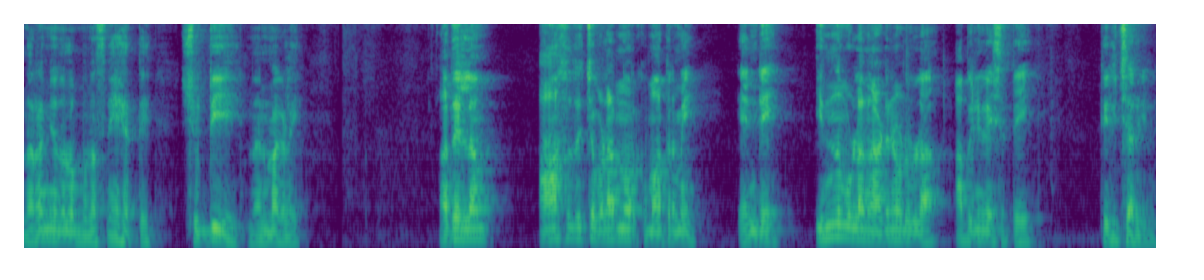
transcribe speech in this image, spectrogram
നിറഞ്ഞു തുളുമ്പുന്ന സ്നേഹത്തെ ശുദ്ധിയെ നന്മകളെ. അതെല്ലാം ആസ്വദിച്ച് വളർന്നവർക്ക് മാത്രമേ എന്റെ ഇന്നുമുള്ള നാടിനോടുള്ള അഭിനിവേശത്തെ തിരിച്ചറിയൂ.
